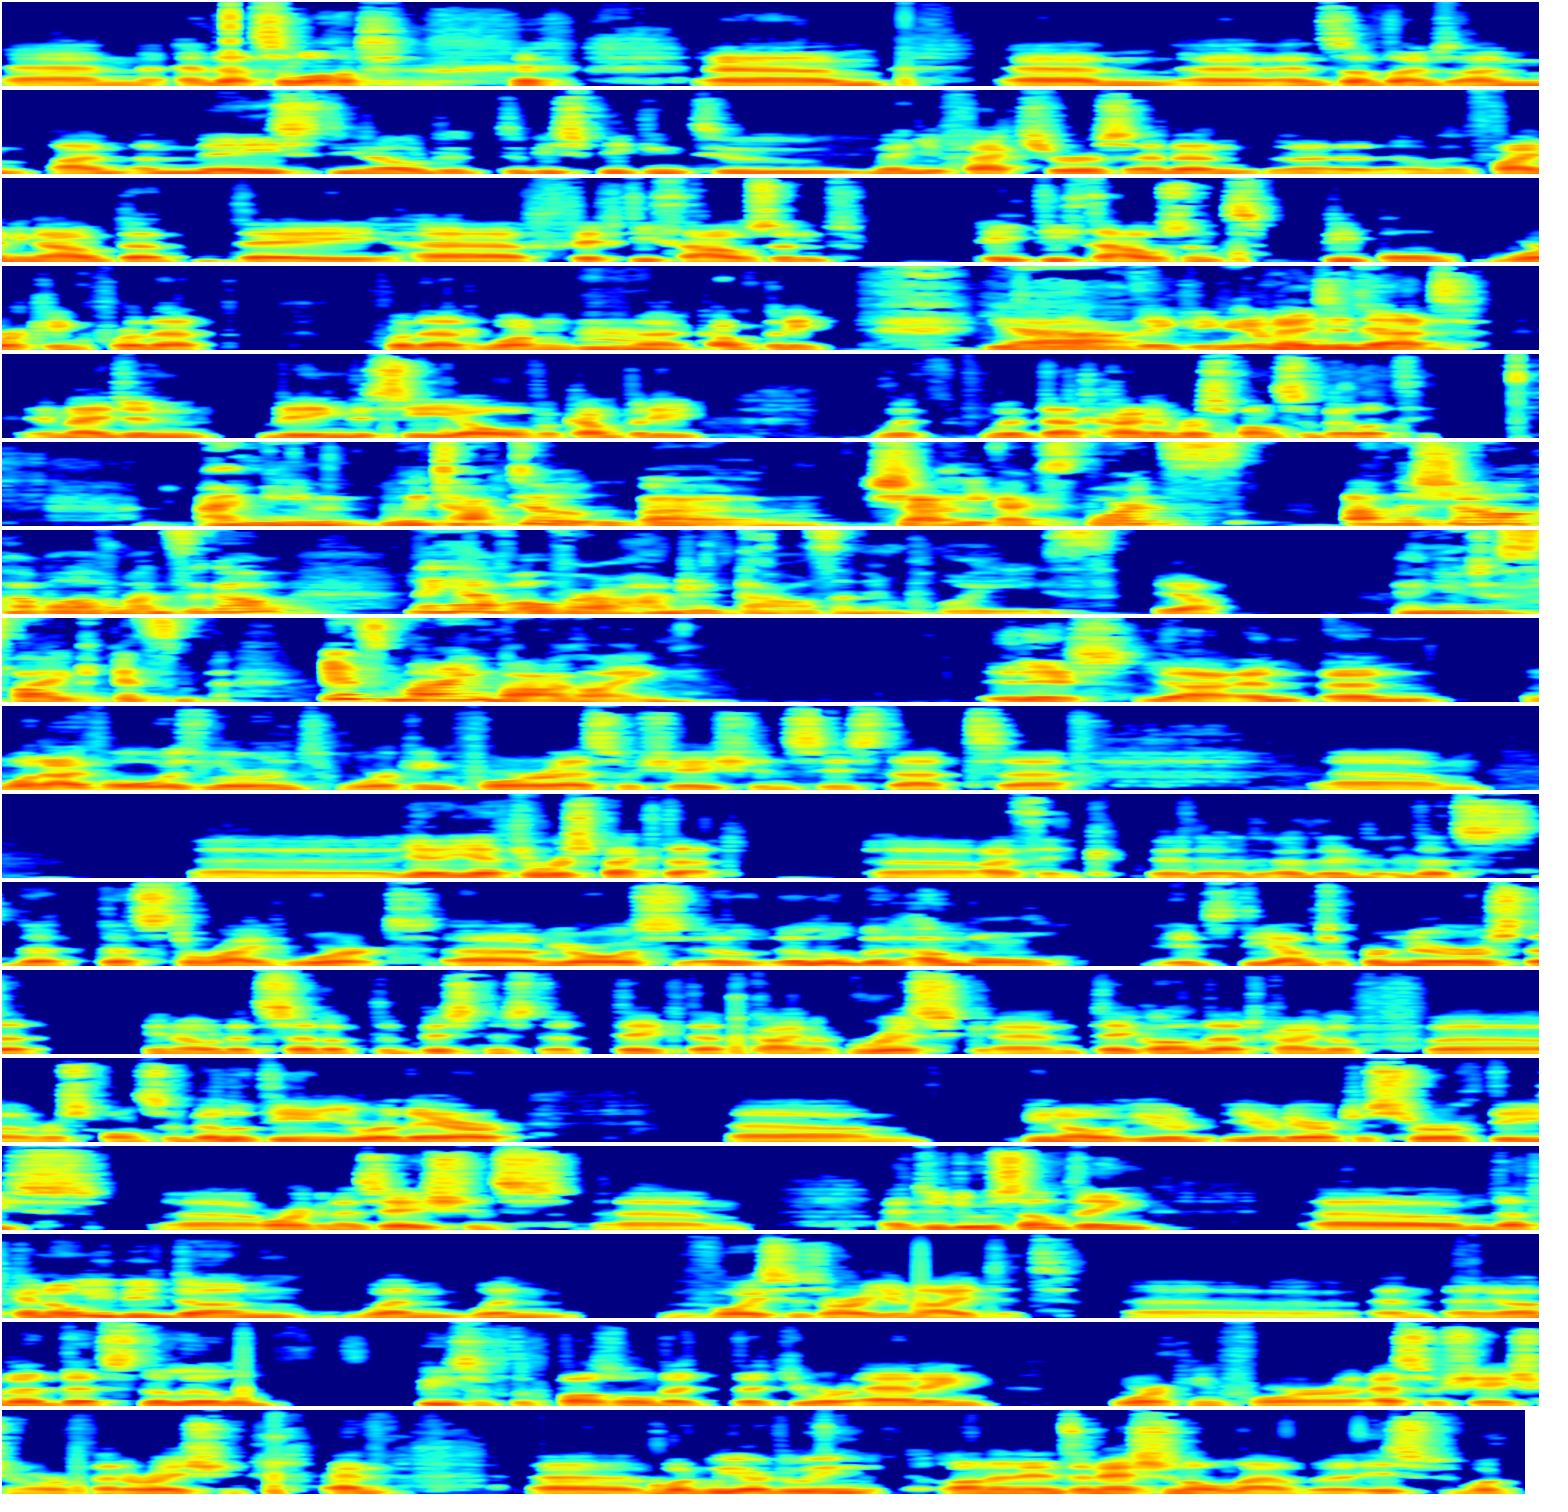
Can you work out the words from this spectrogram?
and and that's a lot. um, and uh, and sometimes I'm I'm amazed, you know, to, to be speaking to manufacturers and then uh, finding out that they have 50,000, 80,000 people working for that for that one mm. uh, company. Yeah, and I'm thinking, imagine that. Imagine being the CEO of a company with with that kind of responsibility. I mean, we talked to um, Shahi Exports on the show a couple of months ago, they have over a hundred thousand employees. Yeah, and you're just like, it's it's mind boggling. It is, yeah, and and what I've always learned working for associations is that, uh, um, uh, yeah, you have to respect that. Uh, I think that's that that's the right word. Um, you're always a, a, little bit humble it's the entrepreneurs that you know that set up the business that take that kind of risk and take on that kind of uh, responsibility. And you're there um, you know you're you're there to serve these uh, organizations um, and to do something um, that can only be done when when voices are united. Uh, and and you know, that that's the little piece of the puzzle that that you're adding working for an association or a federation. And uh, what we are doing on an international level is what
